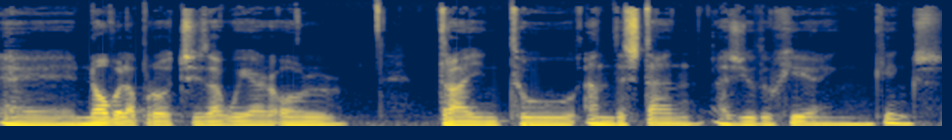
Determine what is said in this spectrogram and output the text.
novel approaches that we are all trying to understand as you do here in King's.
